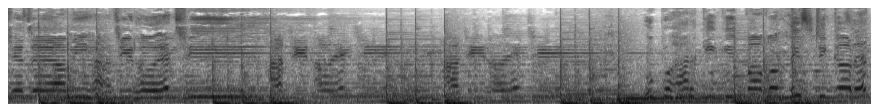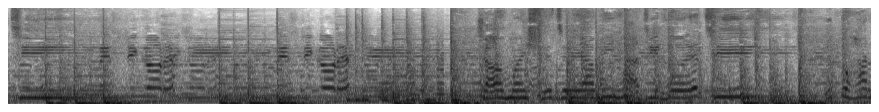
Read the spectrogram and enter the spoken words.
সেজে আমি হাজির হয়েছি। হাজির হয়েছি হাজির হয়েছি। উপহার কি কি পাবো লিস্টি করেছি। জামাই সেজে আমি হাজির হয়েছি। উপহার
